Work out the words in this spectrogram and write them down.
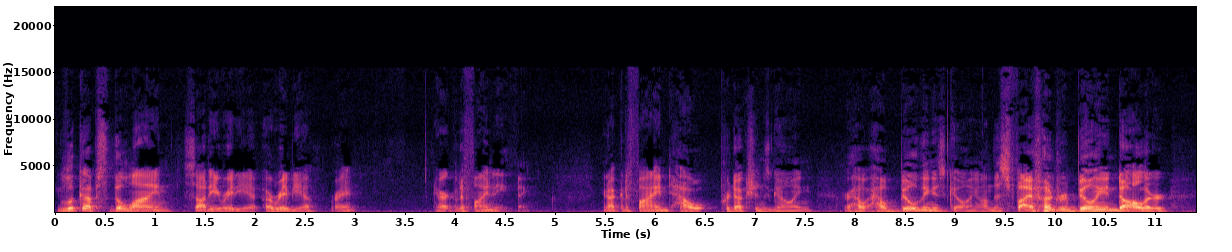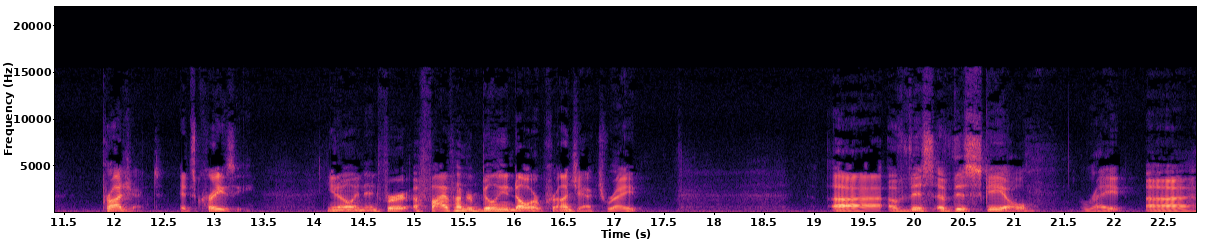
You look up the line Saudi Arabia, Arabia, right? You're not going to find anything. You're not going to find how production's going or how, how building is going on this $500 billion project. It's crazy. You know, and, and for a $500 billion project, right, uh, of this of this scale, right, uh,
